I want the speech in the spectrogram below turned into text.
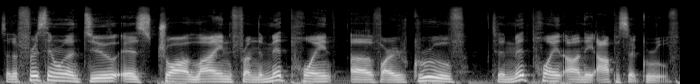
So the first thing we're going to do is draw a line from the midpoint of our groove to the midpoint on the opposite groove.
